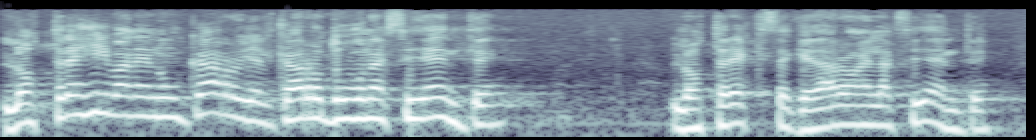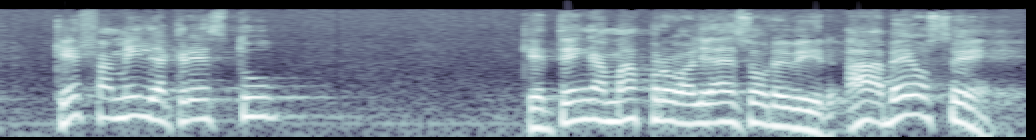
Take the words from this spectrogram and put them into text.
Los tres iban en un carro y el carro tuvo un accidente. Los tres se quedaron en el accidente. ¿Qué familia crees tú que tenga más probabilidad de sobrevivir? ¿A, B o C?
